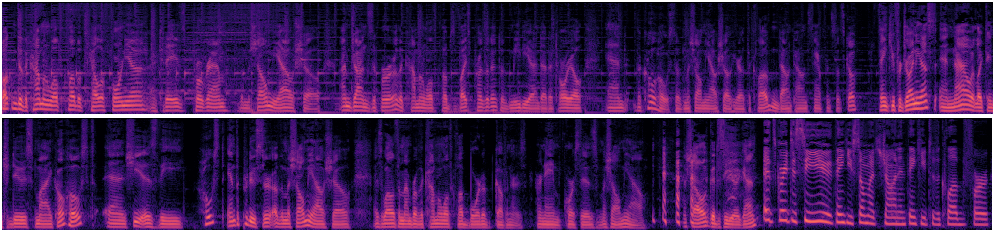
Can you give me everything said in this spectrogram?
Welcome to the Commonwealth Club of California and today's program, The Michelle Meow Show. I'm John Zipperer, the Commonwealth Club's Vice President of Media and Editorial and the co host of Michelle Meow Show here at the club in downtown San Francisco. Thank you for joining us. And now I'd like to introduce my co host, and she is the host and the producer of the Michelle Meow Show, as well as a member of the Commonwealth Club Board of Governors. Her name, of course, is Michelle Meow. Michelle, good to see you again. It's great to see you. Thank you so much, John, and thank you to the club for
